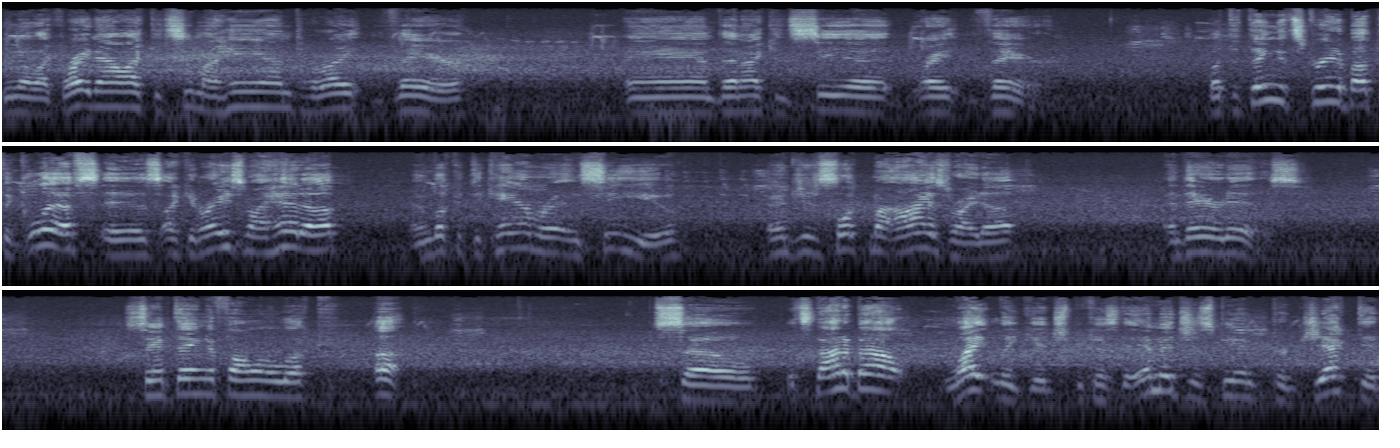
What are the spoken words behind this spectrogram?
You know, like right now I can see my hand right there, and then I can see it right there. But the thing that's great about the glyphs is I can raise my head up and look at the camera and see you, and just look my eyes right up, and there it is. Same thing if I want to look up. So it's not about light leakage because the image is being projected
